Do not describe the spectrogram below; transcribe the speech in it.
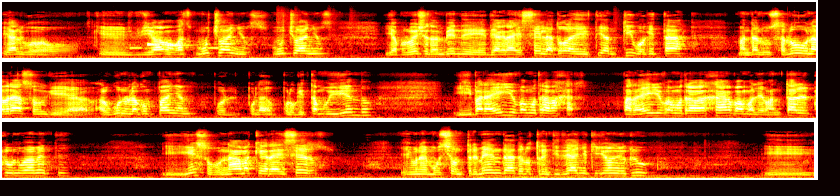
es algo que llevamos muchos años, muchos años, y aprovecho también de, de agradecerle a toda la directiva antigua que está, mandarle un saludo, un abrazo, que algunos lo acompañan por, por, la, por lo que estamos viviendo, y para ellos vamos a trabajar para ello vamos a trabajar, vamos a levantar el club nuevamente. Y eso, nada más que agradecer. Es una emoción tremenda de los 33 años que llevo en el club. Y,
